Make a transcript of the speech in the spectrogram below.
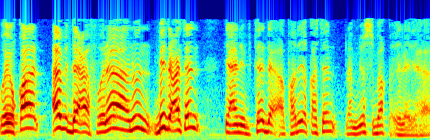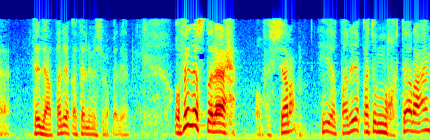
ويقال أبدع فلان بدعة يعني ابتدأ طريقة لم يسبق إليها. ابتدع طريقة لم يسبق إليها. وفي الاصطلاح وفي الشرع هي طريقة مخترعة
